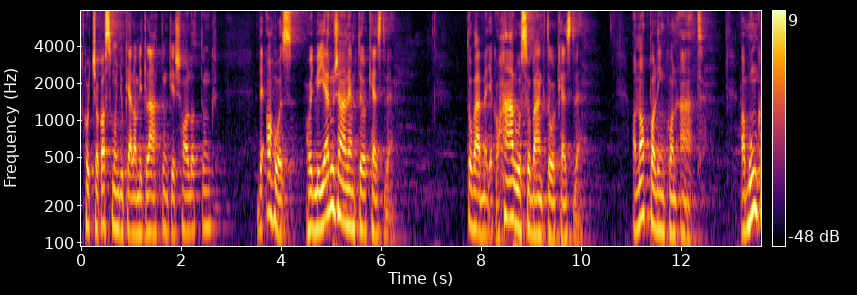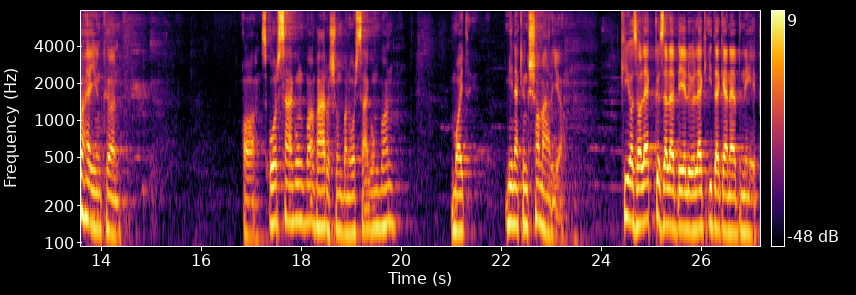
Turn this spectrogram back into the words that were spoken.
hogy csak azt mondjuk el, amit láttunk és hallottunk, de ahhoz, hogy mi Jeruzsálemtől kezdve, tovább megyek a hálószobánktól kezdve, a nappalinkon át, a munkahelyünkön, az országunkban, városunkban, országunkban, majd mi nekünk Samária. Ki az a legközelebb élő, legidegenebb nép,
